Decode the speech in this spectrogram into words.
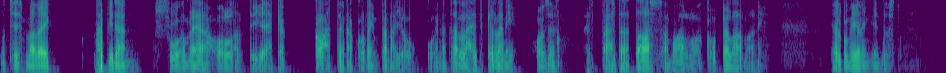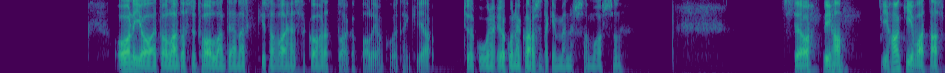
Mutta siis mä, veik, mä pidän Suomea ja Hollantia ehkä kahtena kovimpana joukkueena tällä hetkellä, niin on se, että päästään taas samaan lohkoon pelaamaan, niin melko mielenkiintoista. On joo, että ollaan tuossa nyt Hollantia näissä kisavaiheessa kohdattu aika paljon kuitenkin, ja joku, jokunen karsintakin mennyt samoissa. Niin se on ihan, ihan kiva taas.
